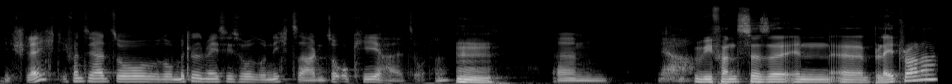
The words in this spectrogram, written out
nicht schlecht. Ich fand sie halt so, so mittelmäßig, so, so nichtssagend, so okay halt so. Ne? Mhm. Ähm, ja, Wie fandst du sie in äh, Blade Runner?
